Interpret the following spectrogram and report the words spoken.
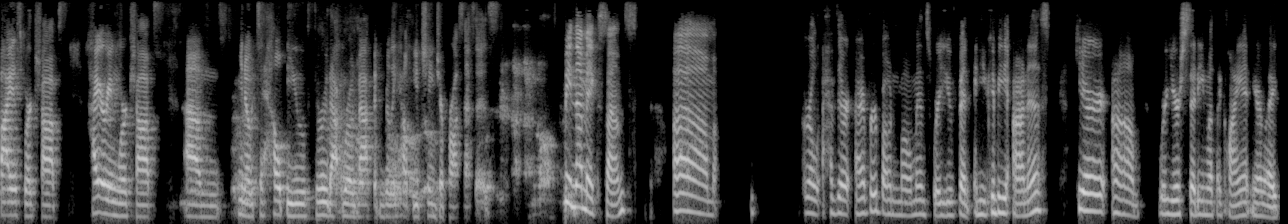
bias workshops, hiring workshops, um, you know, to help you through that roadmap and really help you change your processes. I mean, that makes sense. Um, girl, have there ever been moments where you've been, and you can be honest here, um, where you're sitting with a client you're like,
